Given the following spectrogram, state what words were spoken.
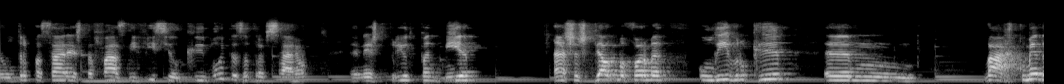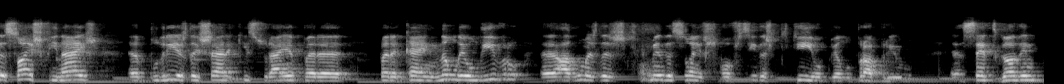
ultrapassar esta fase difícil que muitas atravessaram eh, neste período de pandemia. Achas que de alguma forma o livro que vá, recomendações finais uh, poderias deixar aqui, Soraya, para, para quem não leu o livro, uh, algumas das recomendações oferecidas por ti ou pelo próprio uh, Seth Godin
